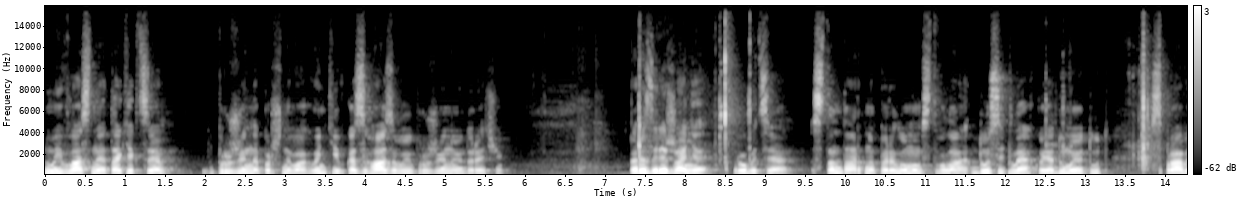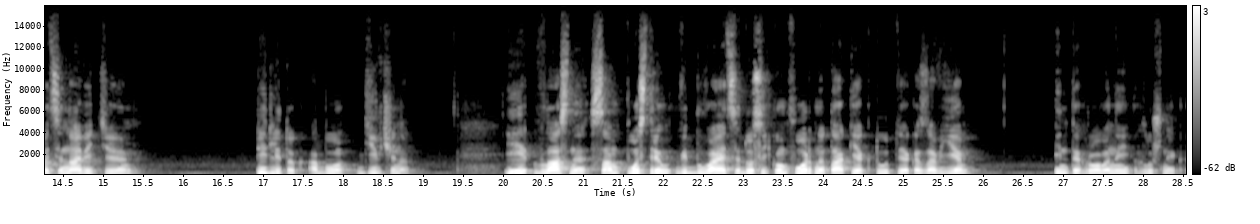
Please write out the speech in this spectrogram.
Ну і власне, так як це пружинна поршнева гвинтівка з газовою пружиною, до речі, перезаряджання робиться стандартно переломом ствола, досить легко. Я думаю, тут справиться навіть е, підліток або дівчина. І, власне, сам постріл відбувається досить комфортно, так як тут, я казав, є інтегрований глушник.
